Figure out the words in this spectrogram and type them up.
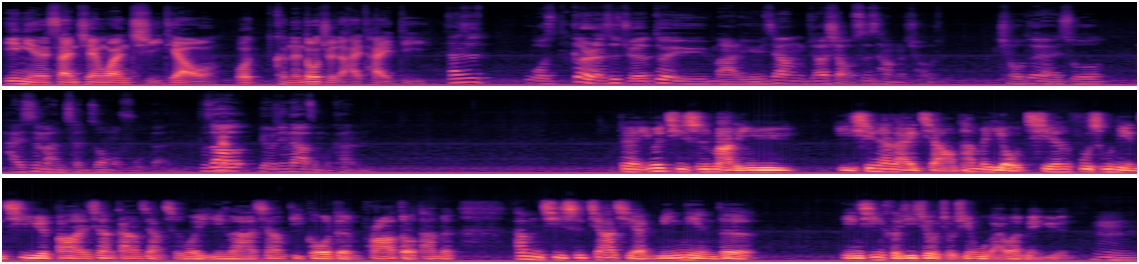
一年三千万起跳，我可能都觉得还太低。但是我个人是觉得，对于马林鱼这样比较小市场的球球队来说，还是蛮沉重的负担。不知道尤金娜怎么看？对，因为其实马林鱼以现在来讲，他们有签复数年契约，包含像刚刚讲陈伟英啦，像 Dee Gordon、Prado 他们，他们其实加起来明年的年薪合计就有九千五百万美元。嗯，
